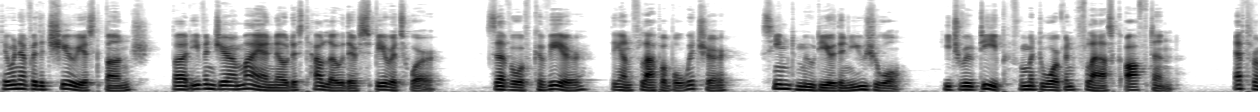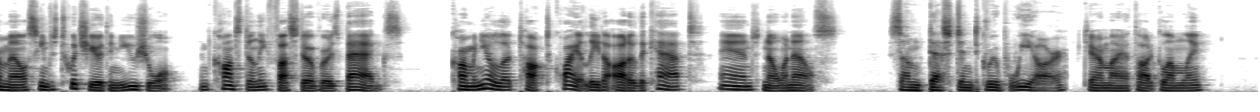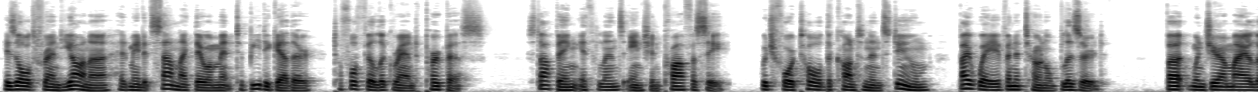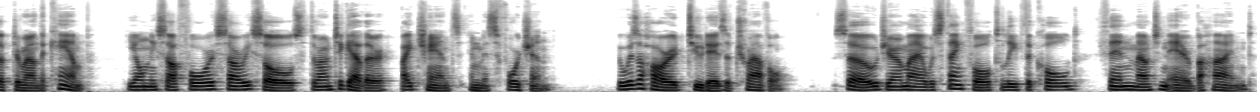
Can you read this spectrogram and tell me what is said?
They were never the cheeriest bunch, but even Jeremiah noticed how low their spirits were. Zevo of Kavir, the unflappable witcher, seemed moodier than usual. He drew deep from a dwarven flask often. Ethramel seemed twitchier than usual, and constantly fussed over his bags. Carmagnola talked quietly to Otto the cat, and no one else. Some destined group we are, Jeremiah thought glumly. His old friend Yana had made it sound like they were meant to be together to fulfill a grand purpose, stopping Ithlinne's ancient prophecy, which foretold the continent's doom by way of an eternal blizzard. But when Jeremiah looked around the camp, he only saw four sorry souls thrown together by chance and misfortune. It was a hard two days of travel, so Jeremiah was thankful to leave the cold, thin mountain air behind.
